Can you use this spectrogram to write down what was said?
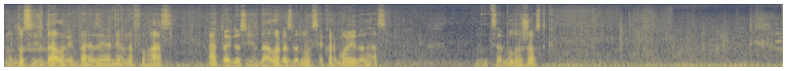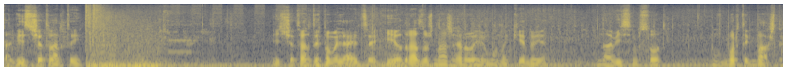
Ну, досить вдало він перезарядив на фугас, а той досить вдало розвернувся кормою до нас. Це було жорстко. Так, із четвертий. Із четвертий помиляється і одразу ж наш герой йому накидує на 800 в бортик башти.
